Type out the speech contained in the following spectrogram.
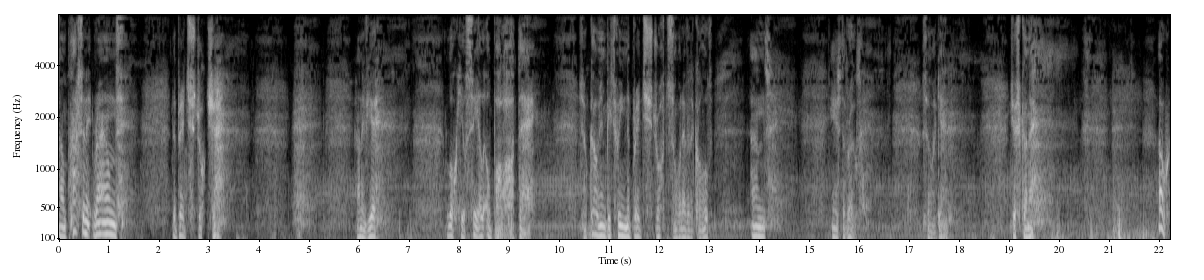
So I'm passing it round the bridge structure. And if you look, you'll see a little bollard there. So go in between the bridge struts or whatever they're called. And here's the rope. So again, just gonna. Oh,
